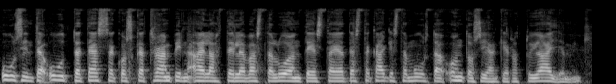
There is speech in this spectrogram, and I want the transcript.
uusinta uutta tässä, koska Trumpin ailahtelevasta luonteesta ja tästä kaikesta muusta on tosiaan kerrottu jo aiemminkin?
